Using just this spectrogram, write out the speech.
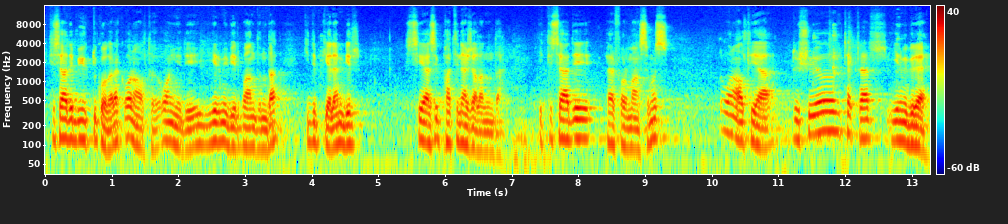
iktisadi büyüklük olarak 16, 17, 21 bandında gidip gelen bir siyasi patinaj alanında. İktisadi performansımız 16'ya düşüyor, tekrar 21'e.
